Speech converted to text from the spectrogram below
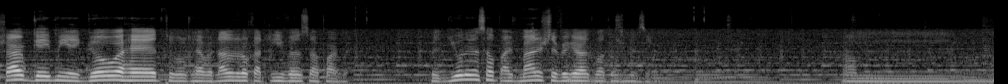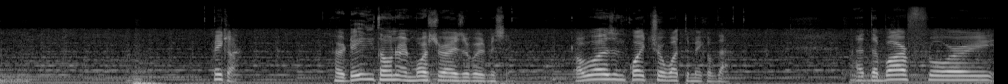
Sharp gave me a go-ahead to have another look at Eva's apartment. With Julia's help, I managed to figure out what was missing. Um, makeup. Her daily toner and moisturizer were missing. I wasn't quite sure what to make of that. At the bar floor,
